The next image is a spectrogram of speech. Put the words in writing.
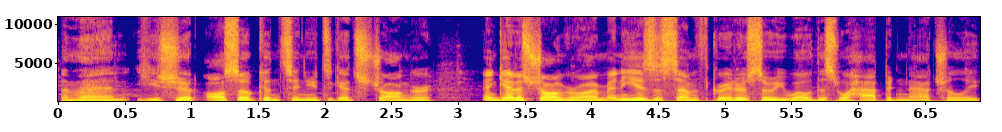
And then he should also continue to get stronger and get a stronger arm. And he is a seventh grader, so he will. This will happen naturally.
